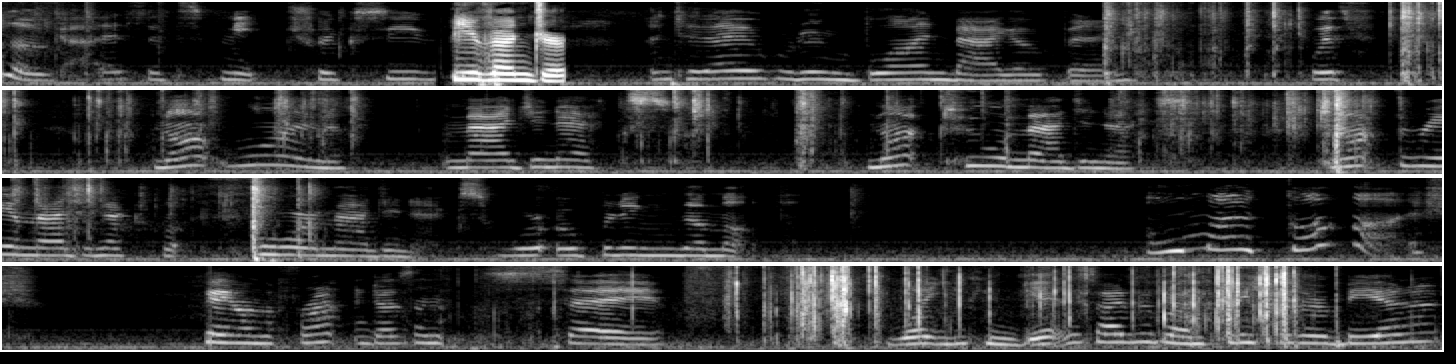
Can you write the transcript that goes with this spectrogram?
Hello guys, it's me, Trixi, The Avenger. and today we're doing blind bag opening with not one Imaginext, not two Imaginext, not three Imaginext, but four Imaginext. We're opening them up. Oh my gosh! Okay, on the front it doesn't say what you can get inside of it, but I'm pretty sure there'll be in it.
